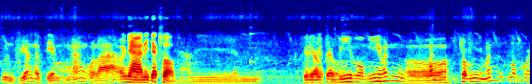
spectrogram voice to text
กุ่นเพียงก็เต็มห้างหมดละเอายานี่จักสอบหยานี่คือเดี๋ยวจักสจะอบมีบ่มีมันอ๋อมันช่วงนี้มันบ่ค่อย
